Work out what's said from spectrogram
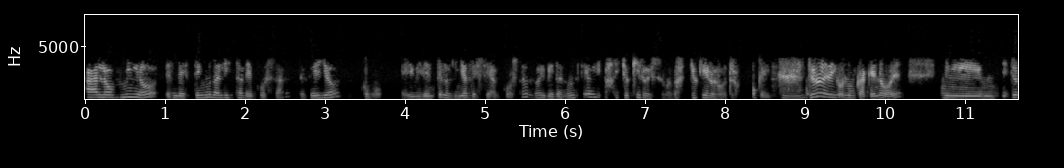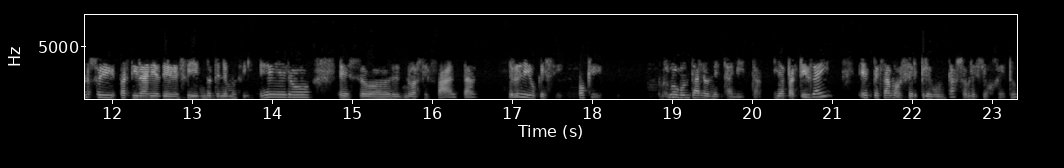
a los míos les tengo una lista de cosas, entonces ellos, como es evidente, los niños desean cosas, ¿no? Y ven anuncios y, ay, yo quiero eso, mamá, yo quiero lo otro. Ok, yo no le digo nunca que no, ¿eh? Ni, yo no soy partidaria de decir, no tenemos dinero, eso no hace falta. Yo le digo que sí, ok, vamos a apuntarlo en esta lista. Y a partir de ahí empezamos a hacer preguntas sobre ese objeto.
